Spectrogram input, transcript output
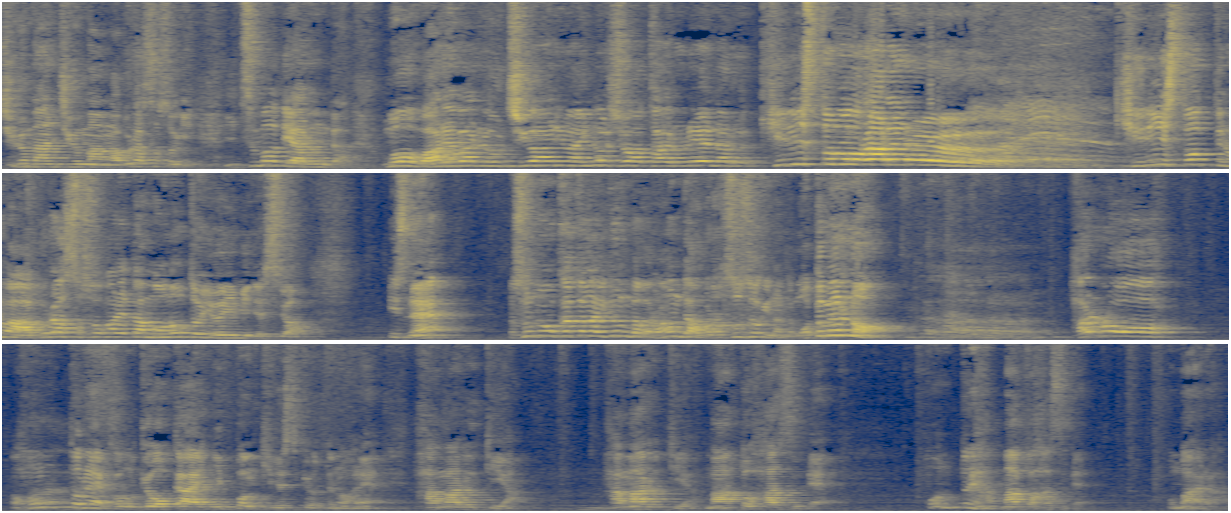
10万10万油注ぎいつまでやるんだもう我々の内側には命を与える霊なるキリストがおられるキリストっていうのは油注がれたものという意味ですよいいですねそのお方がいるんだからなんで油注ぎなんて求めるのハロー本当ねこの業界日本キリスト教っていうのはねハマルティアハマルティア的外れ本当に的外れお前ら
